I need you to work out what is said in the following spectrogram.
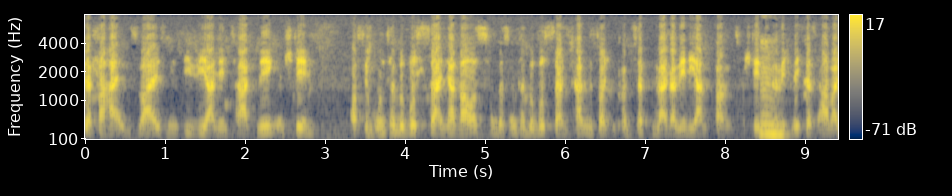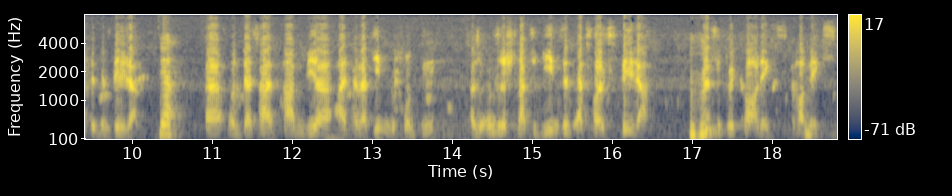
der Verhaltensweisen, die wir an den Tag legen, entstehen aus dem Unterbewusstsein heraus. Und das Unterbewusstsein kann mit solchen Konzepten leider wenig anfangen. Das versteht mhm. nämlich nicht, das arbeitet mit Bildern. Ja. Äh, und deshalb haben wir Alternativen gefunden. Also unsere Strategien sind Erfolgsbilder, mhm. Graphic Recordings, Comics,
